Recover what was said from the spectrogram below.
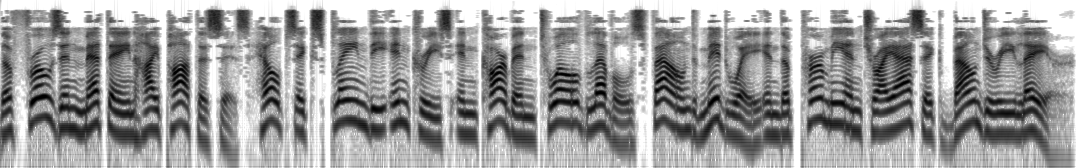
The frozen methane hypothesis helps explain the increase in carbon-12 levels found midway in the Permian-Triassic boundary layer.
